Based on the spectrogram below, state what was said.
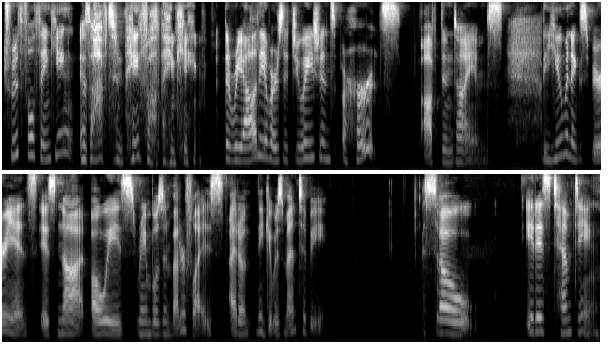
Truthful thinking is often painful thinking. The reality of our situations hurts oftentimes. The human experience is not always rainbows and butterflies. I don't think it was meant to be. So it is tempting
